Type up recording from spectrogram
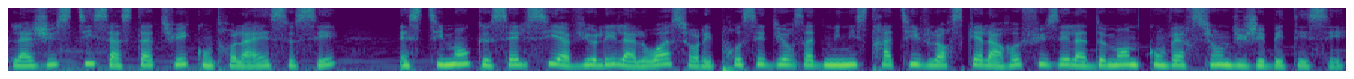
la justice a statué contre la SEC, estimant que celle-ci a violé la loi sur les procédures administratives lorsqu'elle a refusé la demande conversion du GBTC.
